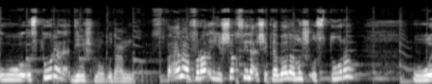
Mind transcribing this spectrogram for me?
وأسطورة لا دي مش موجودة عنه خالص. فأنا في رأيي الشخصي لا شيكابالا مش أسطورة. و...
